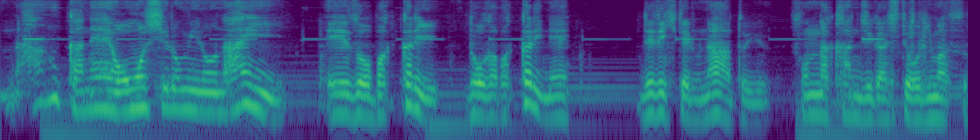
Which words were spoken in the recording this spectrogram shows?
なんかね面白みのない映像ばっかり動画ばっかりね出てきてるなというそんな感じがしております。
